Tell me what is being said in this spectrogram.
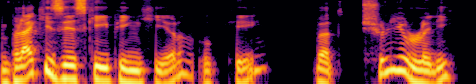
Black is escaping here, okay, but should you really?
